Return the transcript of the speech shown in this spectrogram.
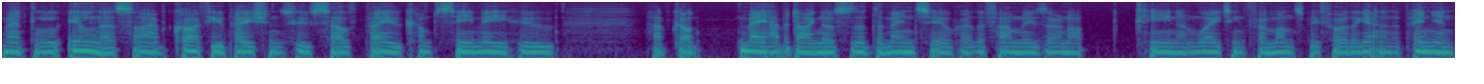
mental illness. I have quite a few patients who self-pay who come to see me who have got may have a diagnosis of dementia where the families are not keen on waiting for months before they get an opinion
